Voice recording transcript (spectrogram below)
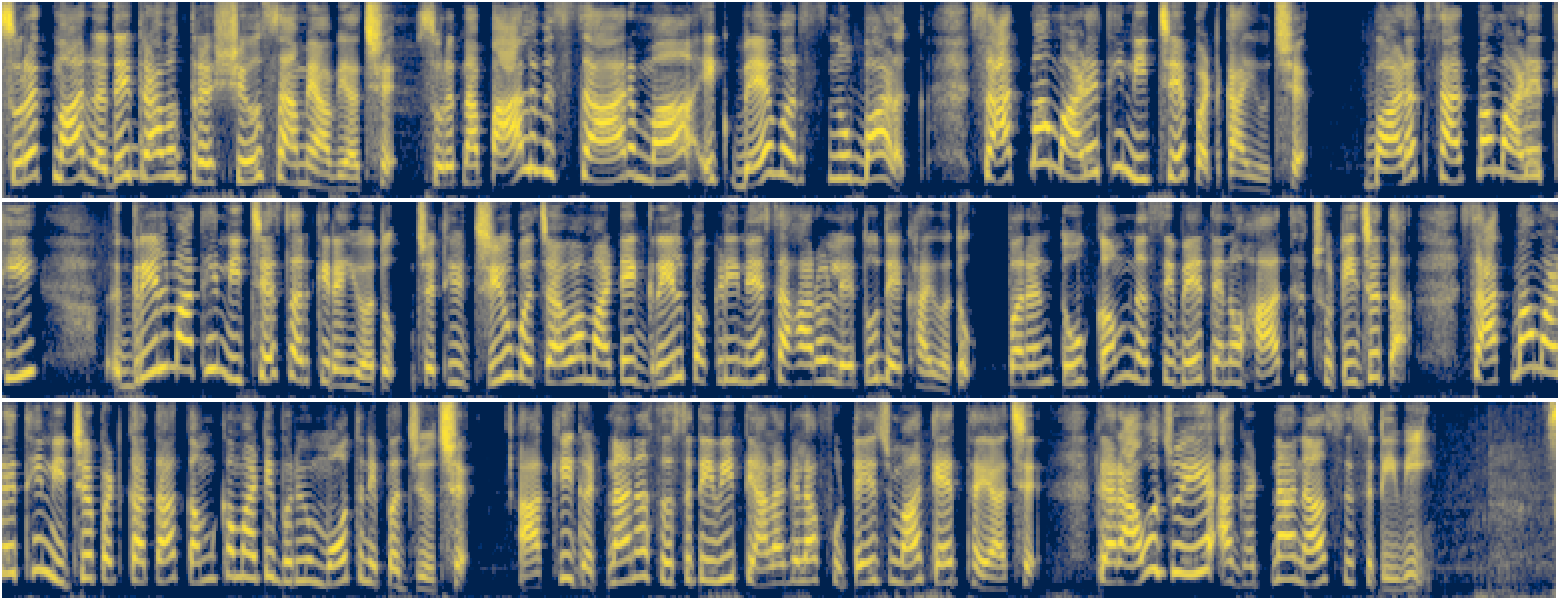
સુરતમાં હૃદયદ્રાવક દ્રશ્યો સામે આવ્યા છે. સુરતના પાલ વિસ્તારમાં એક બે વર્ષનું બાળક સાતમા માળેથી નીચે પટકાયું છે. બાળક સાતમા માળેથી ગ્રીલમાંથી નીચે સરકી રહ્યું હતું, જેથી જીવ બચાવવા માટે ગ્રીલ પકડીને સહારો લેતું દેખાયું હતું. પરંતુ કમનસીબે તેનો હાથ છૂટી જતા સાતમા માળેથી નીચે પટકાતા કમકમાટી ભર્યું મોત નિપજ્યું છે. આખી ઘટનાના સીસીટીવી ત્યાં લાગેલા ફૂટેજમાં કેદ થયા છે. ત્યારે આવો જોઈએ આ ઘટનાના સીસીટીવી.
